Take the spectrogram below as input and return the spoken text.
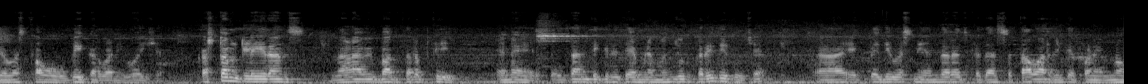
વ્યવસ્થાઓ ઊભી કરવાની હોય છે. કસ્ટમ ક્લિયરન્સ નાણાં વિભાગ તરફથી એને સૈદ્ધાંતિક રીતે એમણે મંજૂર કરી દીધું છે. એક બે દિવસની અંદર જ કદાચ સત્તાવાર રીતે પણ એમનો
